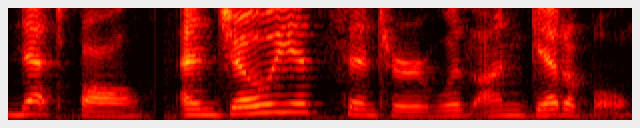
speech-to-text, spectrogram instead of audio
netball, and Joey at center was ungettable.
